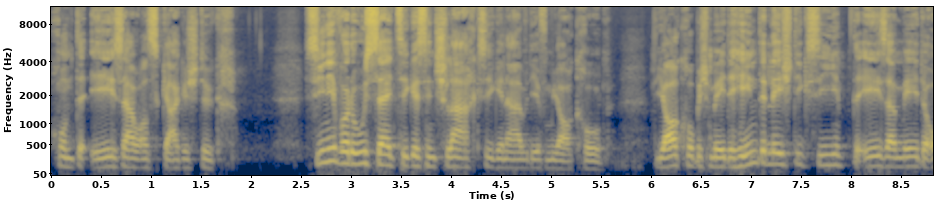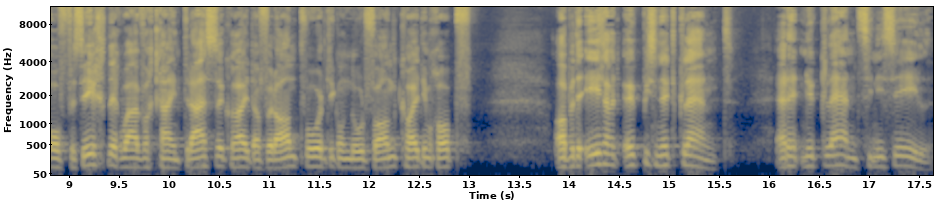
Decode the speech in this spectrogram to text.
kommt der Esau als Gegenstück. Seine Voraussetzungen sind schlecht, genau wie die von Jakob. Der Jakob war mehr der Hinterlistige, der Esau mehr der Offensichtliche, der einfach kein Interesse hatte an Verantwortung und nur Fun im Kopf. Aber der Esau hat etwas nicht gelernt. Er hat nicht gelernt, seine Seele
